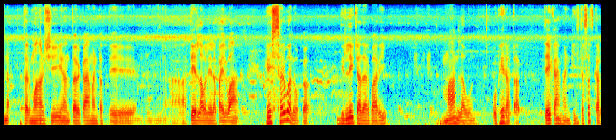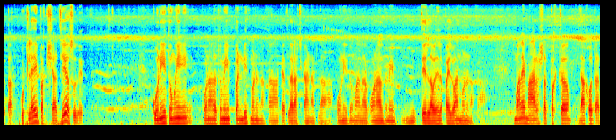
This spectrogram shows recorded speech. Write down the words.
न तर महर्षी नंतर काय म्हणतात ते तेल लावलेला पैलवान हे सर्व लोक दिल्लीच्या दरबारी मान लावून उभे राहतात. ते काय म्हणतील तसंच करतात. कुठल्याही पक्षाचे असू देत. कोणी तुम्ही कोणाला तुम्ही पंडित म्हणू नका त्यातला राजकारणातला. कोणी तुम्हाला कोणाला तुम्ही ते तेल पैलवान म्हणू नका. तुम्हाला हे महाराष्ट्रात फक्त दाखवतात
